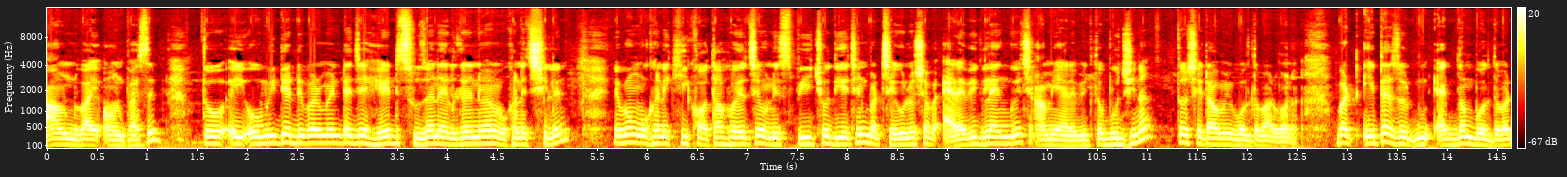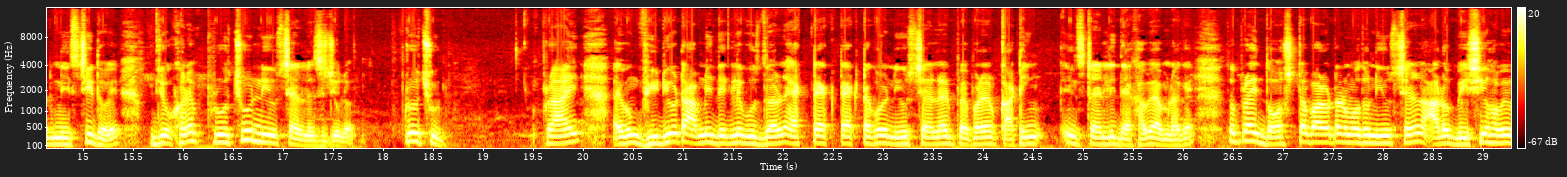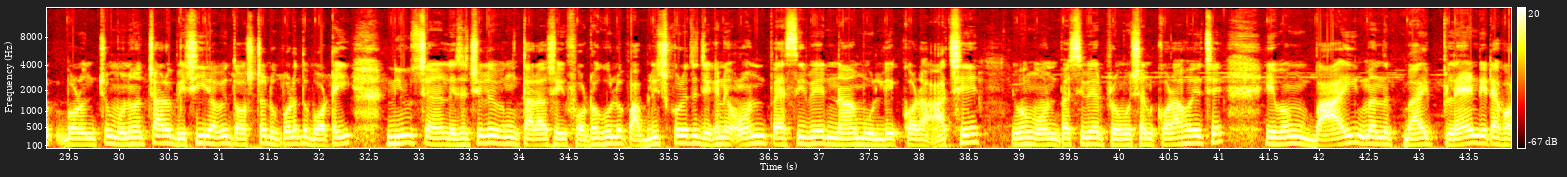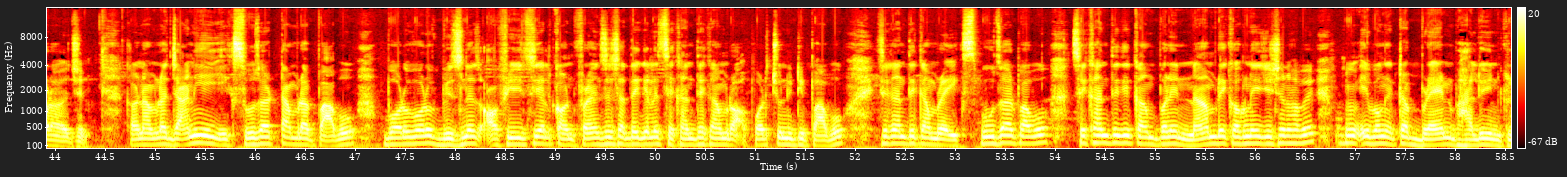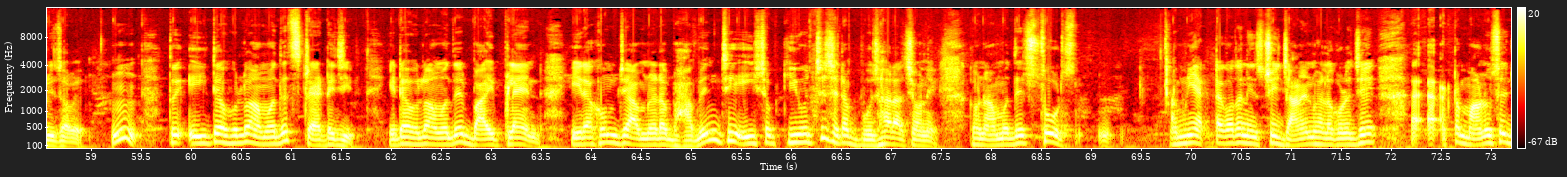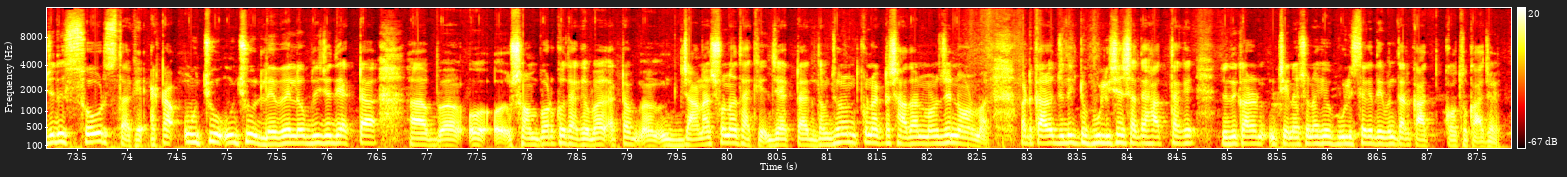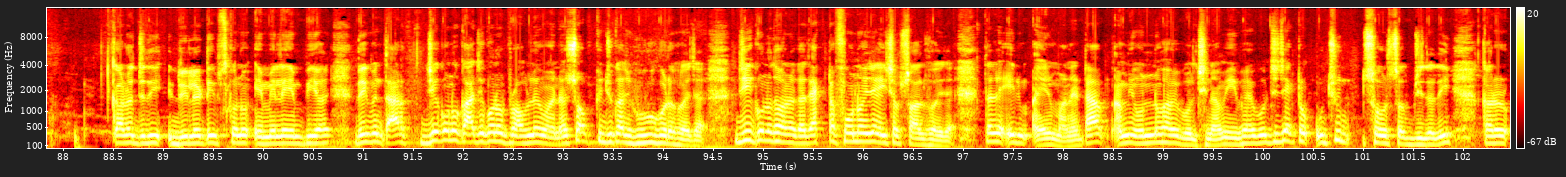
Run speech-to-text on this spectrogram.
আর্মড বাই অন প্যাসিভ তো এই ও মিডিয়া ডিপার্টমেন্টে যে হেড সুজান এলকালিনি ম্যাম ওখানে ছিলেন এবং ওখানে কি কথা হয়েছে, উনি স্পিচও দিয়েছেন বাট সেগুলো সব অ্যারাবিক ল্যাঙ্গুয়েজ আমি অ্যারাবিক তো বুঝি না, তো সেটাও আমি বলতে পারব না। বাট এটা একদম বলতে পারি, নিশ্চিত হয়ে যে ওখানে প্রচুর নিউজ চ্যানেল এসেছিল। প্রচুর। প্রায়, এবং ভিডিওটা আপনি দেখলে বুঝতে পারবেন, একটা একটা একটা করে নিউজ চ্যানেলের পেপারের কাটিং ইনস্ট্যান্টলি দেখাবে আপনাকে। তো প্রায় দশটা, বারোটার মতো নিউজ চ্যানেল আরও বেশি হবে বরঞ্চ, মনে হচ্ছে আরও বেশিই হবে। দশটার উপরে তো বটেই নিউজ চ্যানেল এসেছিল এবং তারা সেই ফটোগুলো পাবলিশ করেছে, যেখানে অন প্যাসিভের নাম উল্লেখ করা আছে। এবং অন প্যাসিভের প্রমোশন করা হয়েছে এবং বাই মানে বাই প্ল্যান্ড এটা করা হয়েছে। কারণ আমরা জানি এই এক্সপোজারটা আমরা পাবো। বড় বড় বিজনেস অফিসিয়াল কনফারেন্সের সাথে গেলে সেখান থেকে আমরা অপরচুনিটি পাবো। সেখান থেকে আমরা এক্সপোজার পাবো। সেখান থেকে কোম্পানির নাম রেকগনাইজেশন হবে এবং একটা ব্র্যান্ড ভ্যালু ইনক্রিজ হবে। হুম, তো এইটা হলো আমাদের স্ট্র্যাটেজি এটা হলো আমাদের বাই প্ল্যান্ড এরকম যে আপনারা ভাবেন যে এইসব কী হচ্ছে সেটা বোঝার আছে অনেক। কারণ আমাদের সোর্স আপনি একটা কথা নিশ্চয়ই জানেন ভালো করে যে একটা মানুষের যদি সোর্স থাকে, একটা উঁচু উঁচু লেভেল অবধি যদি একটা সম্পর্ক থাকে বা একটা জানাশোনা থাকে যে একটা একদম, ধরুন কোনো একটা সাধারণ মানুষের নর্মাল বাট কারোর যদি একটু পুলিশের সাথে হাত থাকে, যদি কারোর চেনাশোনা, কেউ পুলিশ থাকে দেখবেন তার কাজ, কত কাজ হয়। কারোর যদি রিলেটিভস কোনো এমএলএ এমপি হয়, দেখবেন তার যে কোনো কাজে কোনো প্রবলেম হয় না, সব কিছু কাজ হু করে হয়ে যায়। যে কোনো ধরনের কাজ, একটা ফোন হয়ে যায়, এইসব সলভ হয়ে যায়। তাহলে এর এর মানেটা আমি অন্যভাবে বলছি না। আমি এইভাবে বলছি যে একটা উঁচু সোর্স অফ যদি কারোর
